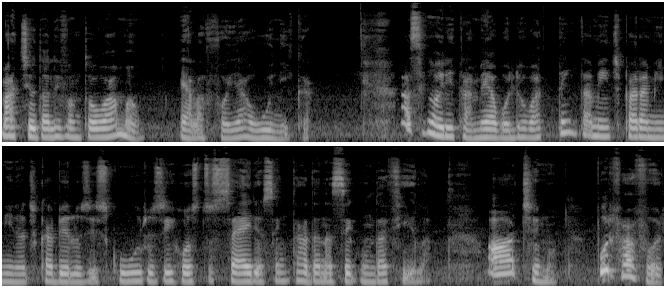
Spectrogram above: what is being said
Matilda levantou a mão. Ela foi a única. A senhorita Mel olhou atentamente para a menina de cabelos escuros e rosto sério sentada na segunda fila. Ótimo! Por favor,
